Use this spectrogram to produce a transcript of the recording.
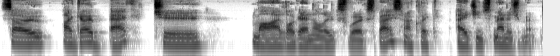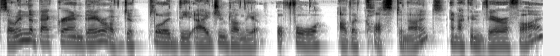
So I go back to my Log Analytics workspace and I click Agents Management. So in the background there, I've deployed the agent on the four other cluster nodes and I can verify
